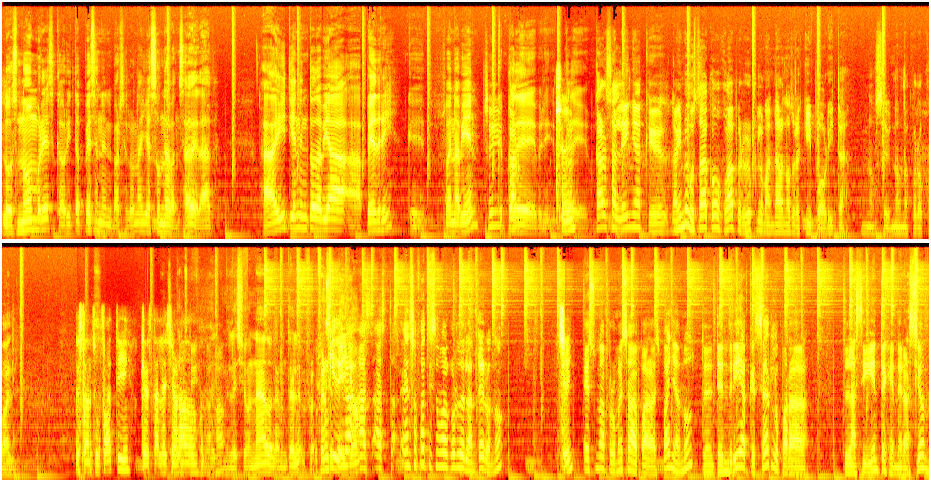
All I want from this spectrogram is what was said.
los nombres que ahorita pesan en el Barcelona ya son de avanzada edad. Ahí tienen todavía a Pedri, que suena bien, Sí, que Car- puede... puede- Carlos Leña, que a mí me gustaba cómo jugaba, pero creo que lo mandaron a otro equipo ahorita. No sé, no me acuerdo cuál. Está Fati, que está lesionado. Fati. Ajá. lesionado, lamentable. Fr- Frankie Sí, de mira, Jong. hasta, hasta Enzo Fati es un mejor delantero, ¿no? Sí. Es una promesa para España, ¿no? Ten- Tendría que serlo para la siguiente generación.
